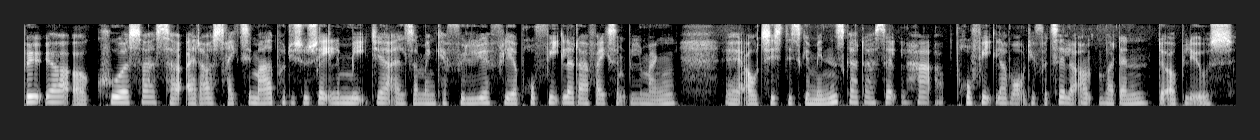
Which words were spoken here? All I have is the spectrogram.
bøger og kurser, så er der også rigtig meget på de sociale medier. Altså man kan følge flere profiler. Der er for eksempel mange øh, autistiske mennesker, der selv har profiler, hvor de fortæller om, hvordan det opleves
